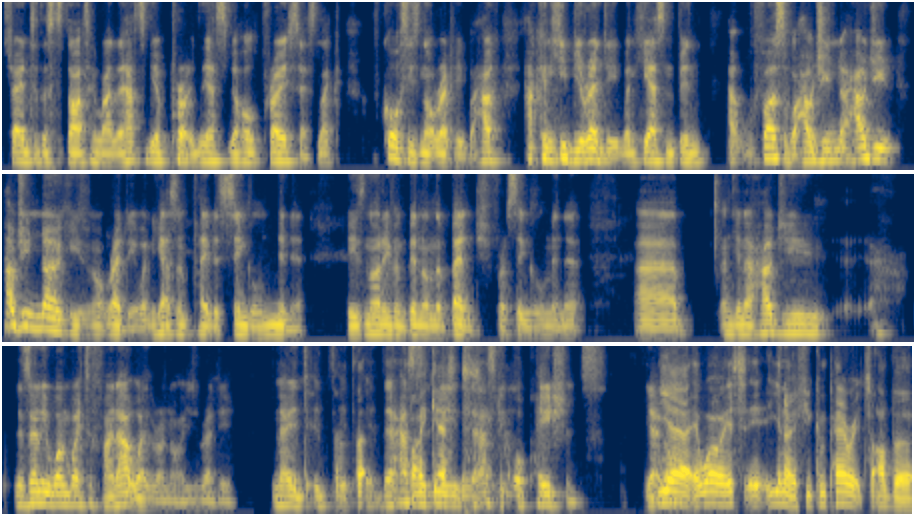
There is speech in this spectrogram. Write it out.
straight into the starting line. There has to be a pro. There has to be a whole process. Like, of course, he's not ready. But how how can he be ready when he hasn't been first of all, how do you know? How do you how do you know he's not ready when he hasn't played a single minute? He's not even been on the bench for a single minute. Uh, and you know, how do you? There's only one way to find out whether or not he's ready. No, know, it, it, it, there has to guess, be there has to be more patience. Yeah, yeah. Well, it's it, you know if you compare it to other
